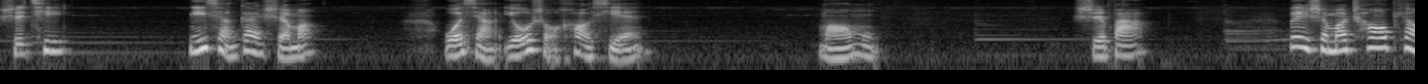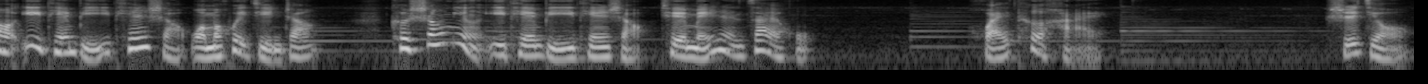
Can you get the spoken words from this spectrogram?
十七，你想干什么？我想游手好闲。毛姆。十八，为什么钞票一天比一天少，我们会紧张？可生命一天比一天少，却没人在乎。怀特海。十九。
